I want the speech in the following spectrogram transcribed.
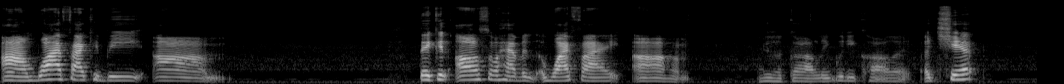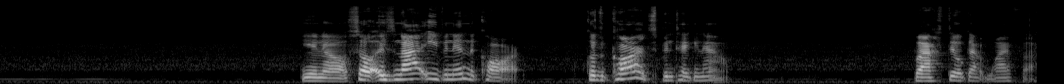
Um, Wi-Fi could be, um, they could also have a, a Wi-Fi, um, oh golly, what do you call it? A chip. You know, so it's not even in the card. Because the card's been taken out. But I still got Wi-Fi.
